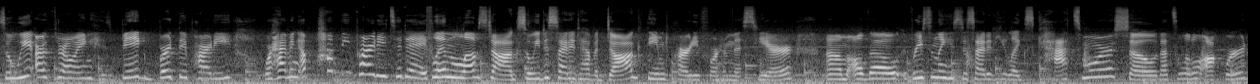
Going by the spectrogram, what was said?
So we are throwing his big birthday party. We're having a puppy party today. Flynn loves dogs, so we decided to have a dog-themed party for him this year. Um, although recently he's decided he likes cats more, so that's a little awkward.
